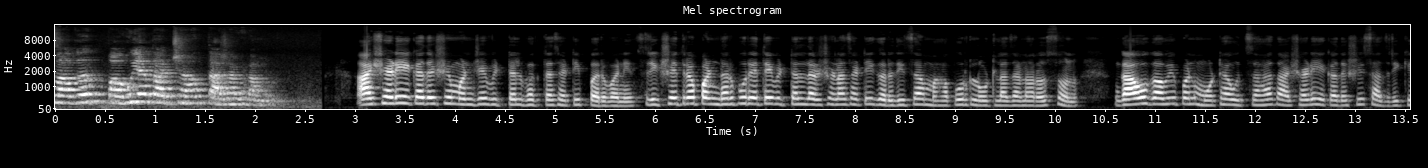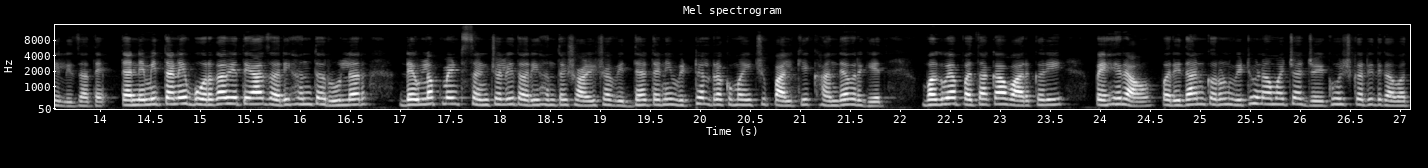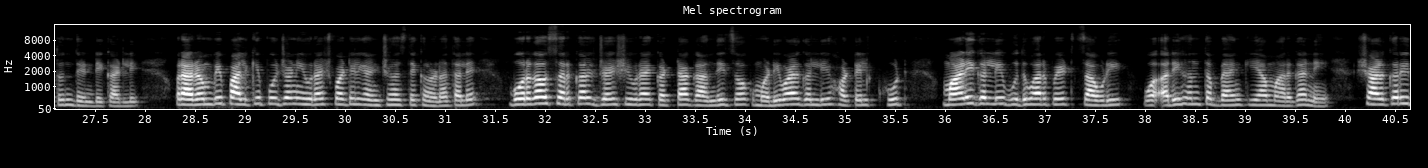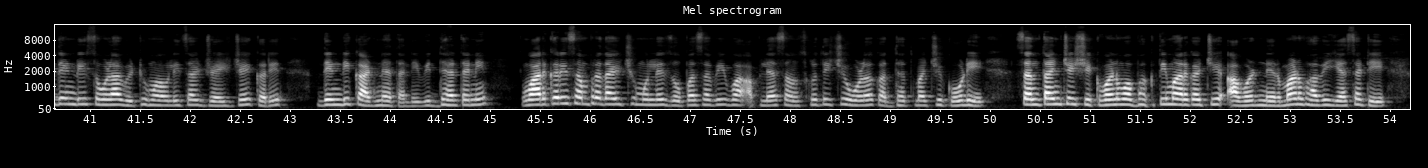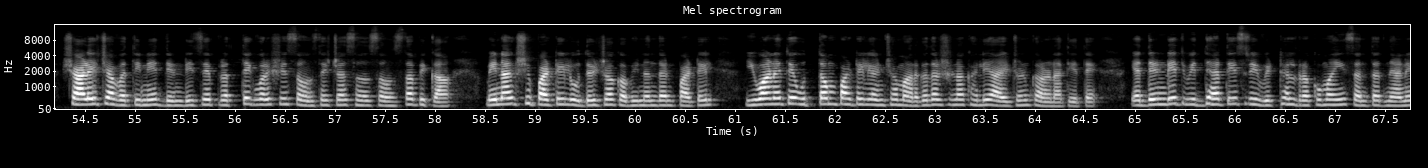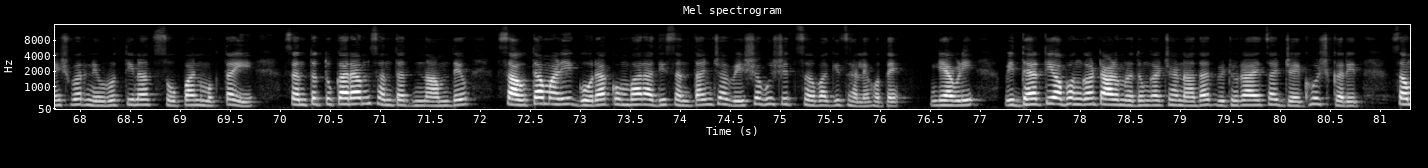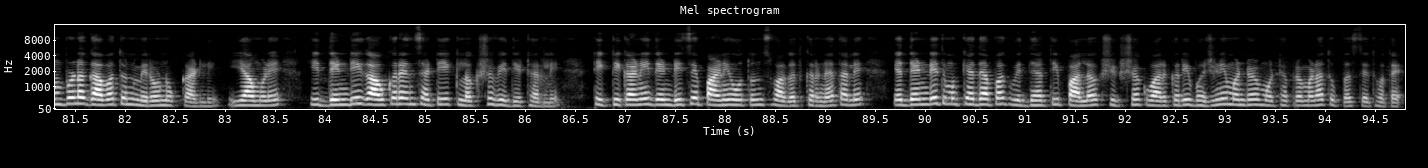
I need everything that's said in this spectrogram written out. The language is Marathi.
स्वागत. पाहूयात आजच्या ताज्या घडामोडी. आषाढी एकादशी म्हणजे विठ्ठल भक्तासाठी पर्वणी. श्री क्षेत्र पंढरपूर येथे विठ्ठल दर्शनासाठी गर्दीचा महापूर लोटला जाणार असून गावोगावी पण मोठ्या उत्साहात आषाढी एकादशी साजरी केली जाते. त्यानिमित्ताने बोरगाव येथे आज अरिहंत रुरल डेव्हलपमेंट संचलित अरिहंत शाळेच्या विद्यार्थ्यांनी विठ्ठल रखुमाईची पालखी खांद्यावर घेत भगव्या पताका वारकरी पेहराव परिधान करून विठू नामाच्या जयघोष करीत गावातून दिंडी काढली. प्रारंभी पालखी पूजन युवराज पाटील यांच्या हस्ते करण्यात आले. बोरगाव सर्कल जय शिवराय कट्टा गांधी चौक मडिवाळ गल्ली हॉटेल खूट माळी गल्ली बुधवार पेठ चावडी व अरिहंत बँक या मार्गाने शाळकरी दिंडी सोहळा विठू माऊलीचा जय जय करीत दिंडी काढण्यात आली. विद्यार्थ्यांनी वारकरी संप्रदायाची मूल्ये जोपासावी व आपल्या संस्कृतीची ओळख अध्यात्माची गोडी संतांची शिकवण व भक्तिमार्गाची आवड निर्माण व्हावी यासाठी शाळेच्या वतीने दिंडीचे प्रत्येक वर्षी संस्थेच्या सहसंस्थापिका मीनाक्षी पाटील उद्योजक अभिनंदन पाटील युवा नेते उत्तम पाटील यांच्या मार्गदर्शनाखाली आयोजन करण्यात येते. या दिंडीत विद्यार्थी श्री विठ्ठल रकुमाई संत ज्ञानेश्वर निवृत्तीनाथ सोपान मुक्ताई संत तुकाराम संत नामदेव सावतामाळी गोरा कुंभार आदी संतांच्या वेशभूषेत सहभागी झाले होते. यावेळी विद्यार्थी अभंग टाळ मृदुंगाच्या नादात विठुरायाचा जयघोष करीत संपूर्ण गावातून मिरवणूक काढली. यामुळे ही दिंडी गावकऱ्यांसाठी एक लक्षवेधी ठरली. ठिकठिकाणी दिंडीचे पाणी ओतून स्वागत करण्यात आले. या दिंडीत मुख्याध्यापक विद्यार्थी पालक शिक्षक वारकरी भजनी मंडळ मोठ्या प्रमाणात उपस्थित होते.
